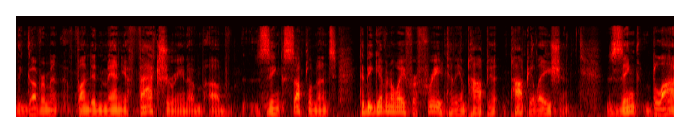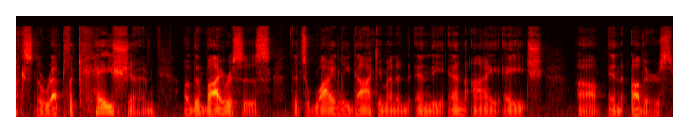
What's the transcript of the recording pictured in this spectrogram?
the government funded manufacturing of, of, zinc supplements to be given away for free to the population. Zinc blocks the replication of the viruses that's widely documented in the NIH uh, and others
